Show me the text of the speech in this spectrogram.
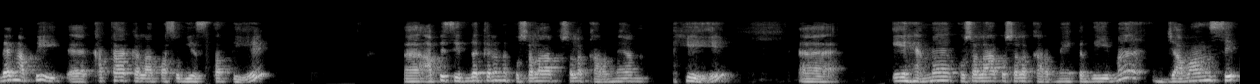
දැන් අපි කතා කළා පසුගිය සතියේ අපි සිද්ධ කරන කුසල කුසල කර්මයන්හි ඒ හැම කුසල කුසල කර්මයකදීම ජවන්සිත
